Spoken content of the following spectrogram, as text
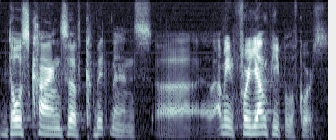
those kinds of commitments. Uh, I mean, for young people, of course.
